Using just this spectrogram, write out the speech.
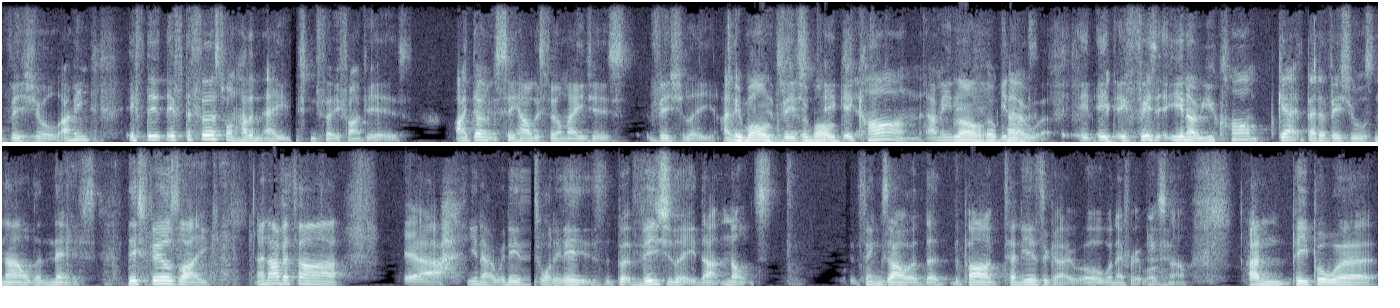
visual. I mean, if the if the first one hadn't aged in 35 years, I don't see how this film ages visually. I mean, it won't. Vis- it won't. It, it, can't. I mean, no, it you can't. know, it, it, it, you know, you can't get better visuals now than this. This feels like an Avatar. Yeah, you know, it is what it is. But visually, that knocks things out at the, the park 10 years ago or whenever it was now. And people were,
